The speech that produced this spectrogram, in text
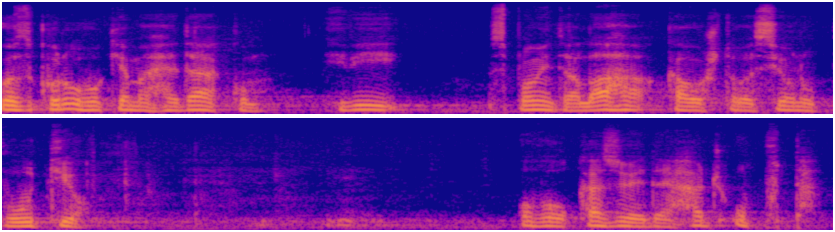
Ozkuruhu kema hedakum i vi spomenite Allaha kao što vas je on uputio. Ovo ukazuje da je hađ uputa.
